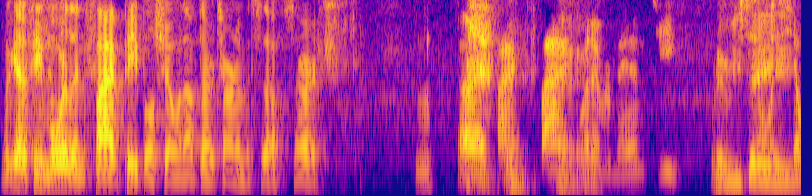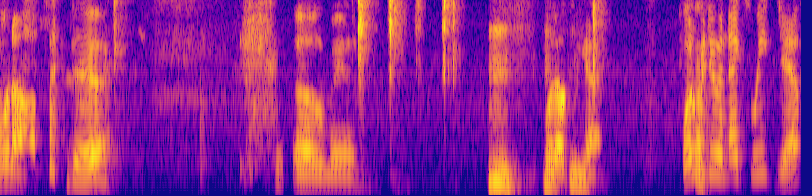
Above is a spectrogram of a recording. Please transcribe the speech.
We got a few more than five people showing up to our tournaments, though. Sorry. Hmm. All right, fine, fine, Alright. whatever, man. Jeez, Whatever you say, always dude. showing off. Yeah. Oh man, Hmm. what else we Hmm. got? What are we doing next week, Jeff?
